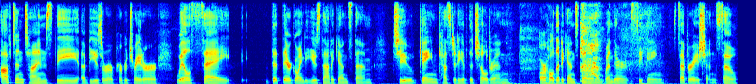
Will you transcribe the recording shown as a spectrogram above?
oftentimes the abuser or perpetrator will say that they're going to use that against them to gain custody of the children or hold it against them when they're seeking separation. So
